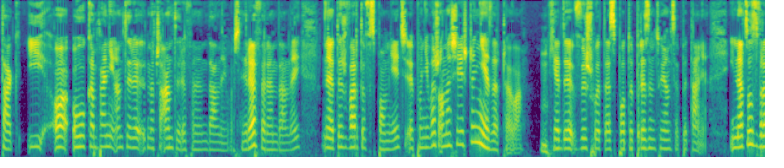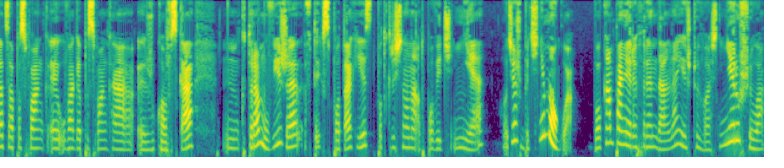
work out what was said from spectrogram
Tak, i o, o kampanii antyre, znaczy antyreferendalnej, właśnie referendalnej, e, też warto wspomnieć, ponieważ ona się jeszcze nie zaczęła, Mhm. kiedy wyszły te spoty prezentujące pytania. I na to zwraca posłank, uwagę posłanka Żukowska, która mówi, że w tych spotach jest podkreślona odpowiedź nie, chociaż być nie mogła, bo kampania referendalna jeszcze właśnie nie ruszyła.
